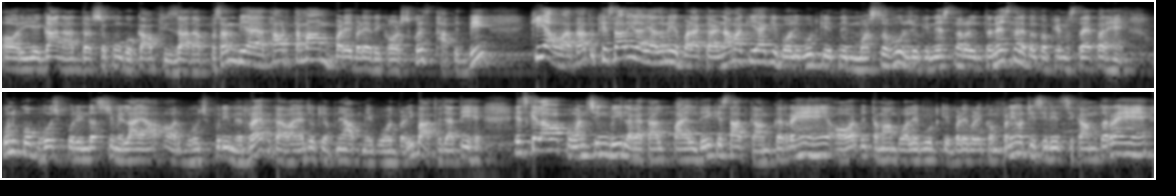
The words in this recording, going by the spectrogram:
और ये गाना दर्शकों को काफ़ी ज़्यादा पसंद भी आया था, और तमाम बड़े बड़े रिकॉर्ड्स को स्थापित भी किया हुआ था तो खेसारी लाल यादव ने यह बड़ा कारनामा किया कि बॉलीवुड के इतने मशहूर जो कि नेशनल और इंटरनेशनल लेवल पर फ़ेमस रैपर हैं, उनको भोजपुरी इंडस्ट्री में लाया और भोजपुरी में रैप गवाया, जो कि अपने आप में एक बहुत बड़ी बात हो जाती है। इसके अलावा पवन सिंह भी लगातार पायल दे के साथ काम कर रहे हैं और भी तमाम बॉलीवुड के बड़े बड़े कंपनी और टी सीरीज़ से काम कर रहे हैं।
